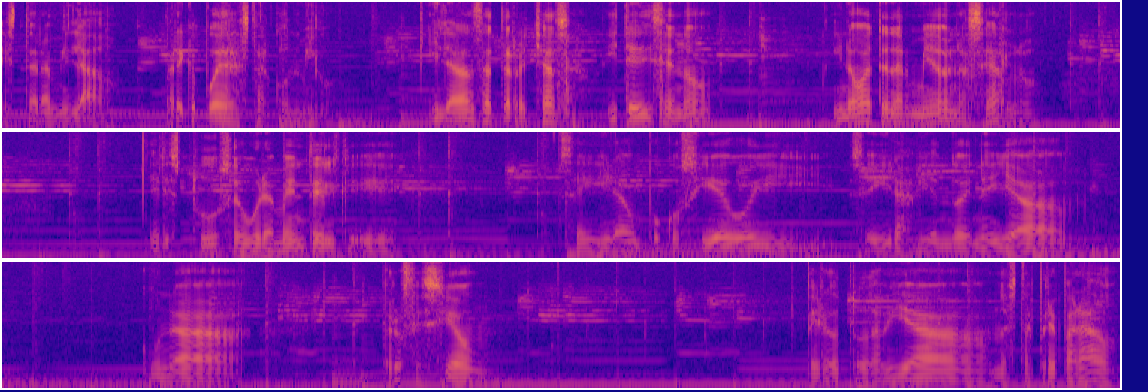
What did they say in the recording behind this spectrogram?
estar a mi lado, para que puedas estar conmigo. Y la danza te rechaza y te dice no. Y no va a tener miedo en hacerlo. Eres tú seguramente el que seguirá un poco ciego y seguirás viendo en ella una profesión, pero todavía no estás preparado,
